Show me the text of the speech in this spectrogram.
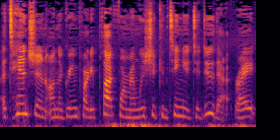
attention on the Green Party platform, and we should continue to do that, right?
